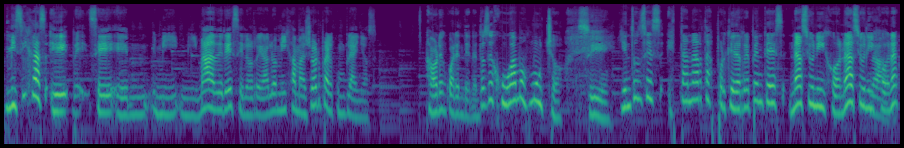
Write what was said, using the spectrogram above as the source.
mis hijas, eh, se, eh, mi, mi madre se lo regaló a mi hija mayor para el cumpleaños. Ahora en cuarentena. Entonces jugamos mucho. Sí. Y entonces están hartas porque de repente es, nace un hijo, nace un hijo, Claro, na-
